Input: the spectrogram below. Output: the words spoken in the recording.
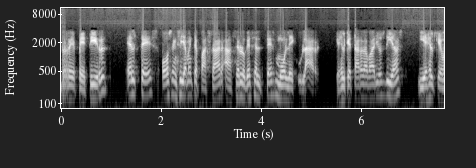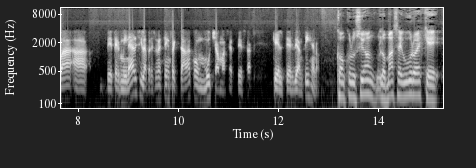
repetir el test o sencillamente pasar a hacer lo que es el test molecular, que es el que tarda varios días y es el que va a determinar si la persona está infectada con mucha más certeza que el test de antígeno. Conclusión, lo más seguro es que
